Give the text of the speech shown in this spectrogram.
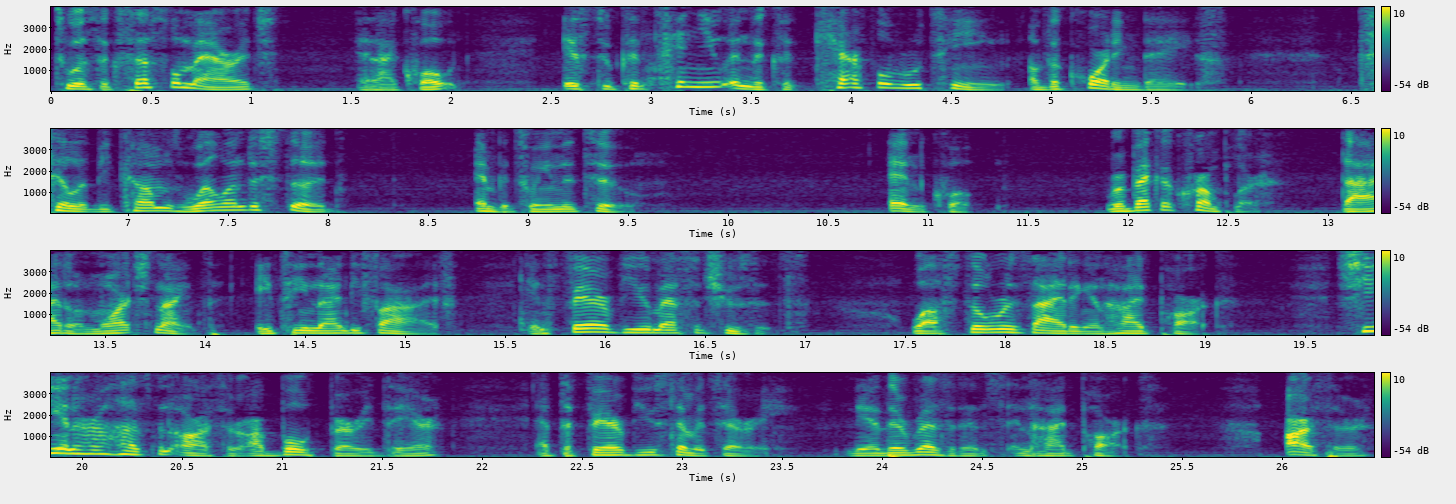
to a successful marriage, and I quote, is to continue in the careful routine of the courting days till it becomes well understood and between the two. End quote. Rebecca Crumpler died on March 9, 1895, in Fairview, Massachusetts, while still residing in Hyde Park. She and her husband Arthur are both buried there at the Fairview Cemetery near their residence in Hyde Park. Arthur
